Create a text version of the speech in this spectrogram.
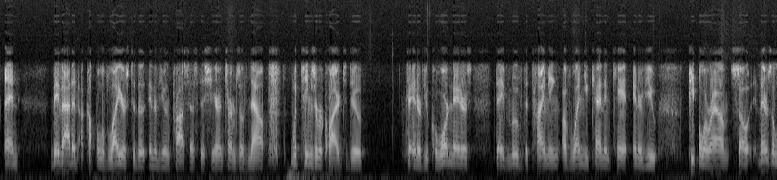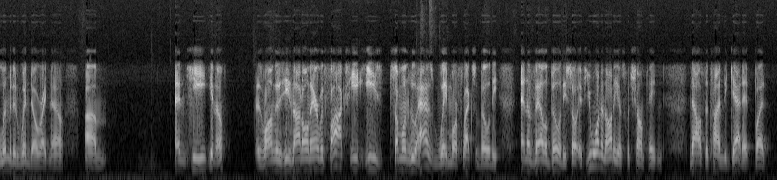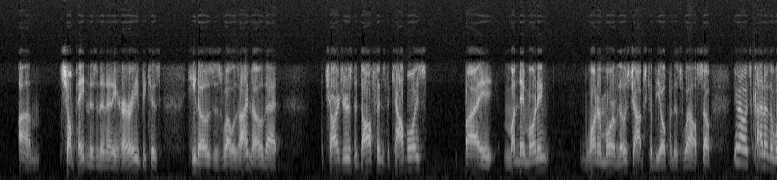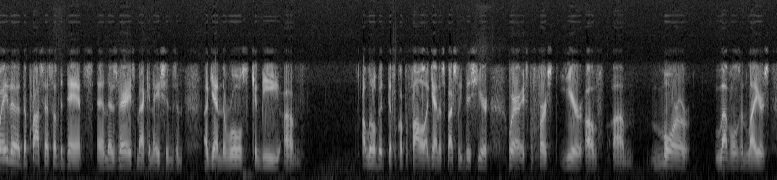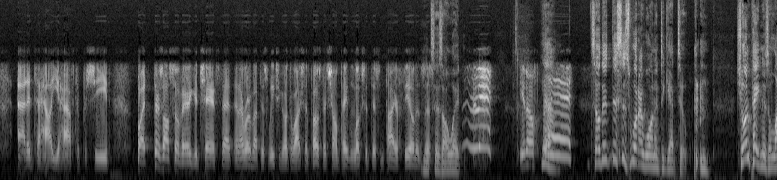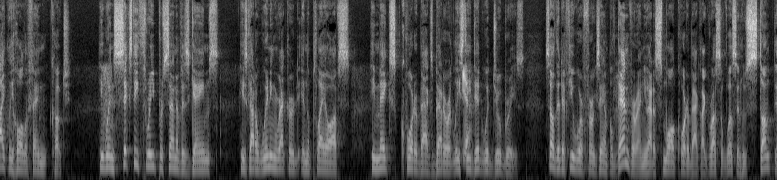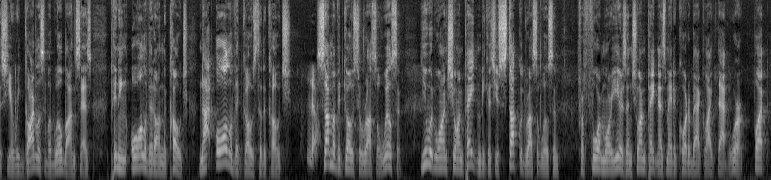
and they've added a couple of layers to the interviewing process this year in terms of now what teams are required to do to interview coordinators. They've moved the timing of when you can and can't interview people around. So there's a limited window right now. Um, and he, you know, as long as he's not on air with Fox, he he's someone who has way more flexibility and availability. So if you want an audience with Sean Payton, now's the time to get it. But um, Sean Payton isn't in any hurry because he knows as well as I know that the Chargers, the Dolphins, the Cowboys, by Monday morning, one or more of those jobs could be open as well. So you know, it's kind of the way the the process of the dance, and there's various machinations, and again, the rules can be um, a little bit difficult to follow. Again, especially this year, where it's the first year of um, more levels and layers added to how you have to proceed. But there's also a very good chance that, and I wrote about this weeks ago at the Washington Post, that Sean Payton looks at this entire field and It says, says, "I'll wait." Meh. you know, Yeah. eh. So th- this is what I wanted to get to. Sean Payton is a likely Hall of Fame coach. He wins 63% of his games. He's got a winning record in the playoffs. He makes quarterbacks better, at least he did with Drew Brees. So that if you were, for example, hmm. Denver and you had a small quarterback like Russell Wilson who stunk this year, regardless of what Wilbon says, pinning all of it on the coach, not all of it goes to the coach. No. Some of it goes to Russell Wilson. You would want Sean Payton because you're stuck with Russell Wilson for four more years, and Sean Payton has made a quarterback like that work. But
